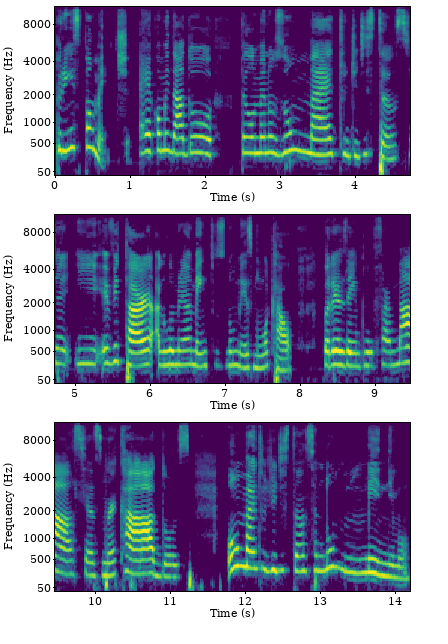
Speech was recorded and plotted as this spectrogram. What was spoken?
principalmente. É recomendado pelo menos um metro de distância e evitar aglomeramentos no mesmo local. Por exemplo, farmácias, mercados, um metro de distância no mínimo.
